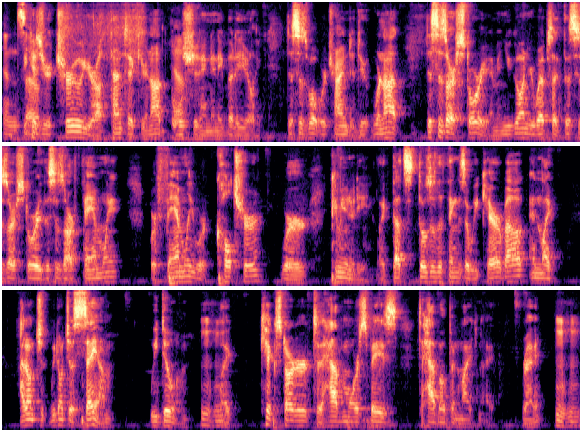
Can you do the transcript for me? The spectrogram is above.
And so, because you're true, you're authentic, you're not bullshitting anybody. You're like, this is what we're trying to do. We're not, this is our story. I mean, you go on your website, this is our story, this is our family. We're family, we're culture, we're community. Like that's, those are the things that we care about. And like, I don't, we don't just say them, we do them. Like Kickstarter to have more space to have open mic night, right? Mm-hmm.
